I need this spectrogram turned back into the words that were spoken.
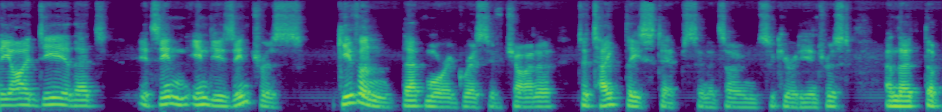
the idea that it's in India's interests, given that more aggressive China, to take these steps in its own security interest, and that the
